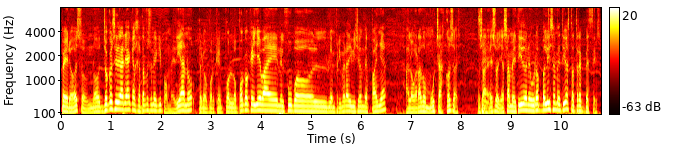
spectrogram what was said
Pero eso, no, yo consideraría que el Getafe es un equipo mediano, pero porque por lo poco que lleva en el fútbol en primera división de España, ha logrado muchas cosas. O sea, eso, ya se ha metido en Europa League, se ha metido hasta tres veces.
